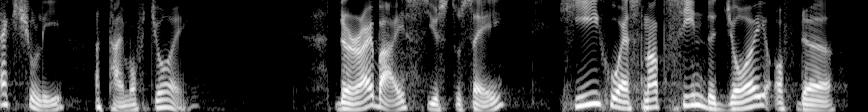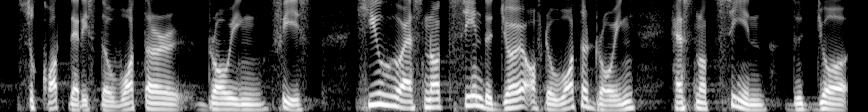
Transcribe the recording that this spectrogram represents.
actually a time of joy. The rabbis used to say, He who has not seen the joy of the Sukkot, that is the water drawing feast, he who has not seen the joy of the water drawing has not seen the joy,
